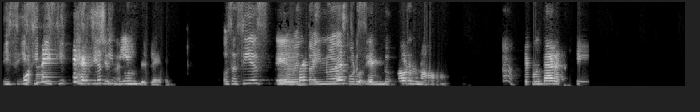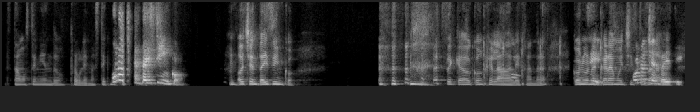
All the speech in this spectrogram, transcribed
Y si, y si, y si, ejercicio simple. O sea, sí es 99%. Eh, entorno. Ah. Preguntar a ti. Estamos teniendo problemas técnicos. Un 85. 85. Se quedó congelada Alejandra, con una cara muy chistosa. Un 85.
